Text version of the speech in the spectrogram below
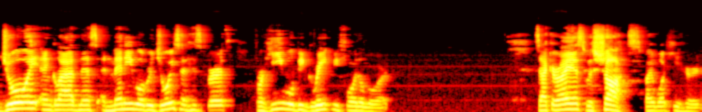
joy and gladness, and many will rejoice at his birth, for he will be great before the Lord. Zacharias was shocked by what he heard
